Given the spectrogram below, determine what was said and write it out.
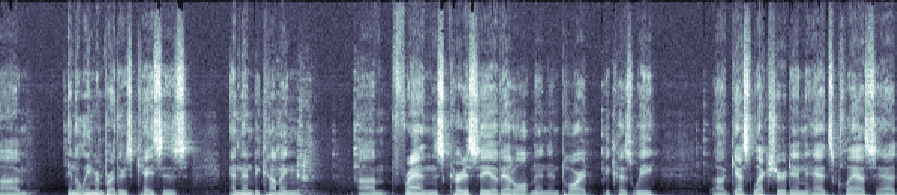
um, in the Lehman Brothers cases and then becoming um, friends, courtesy of Ed Altman in part, because we uh, guest lectured in Ed's class at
